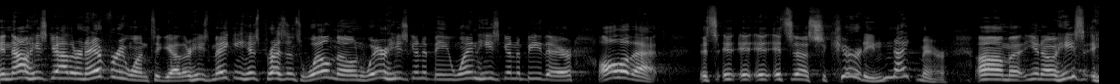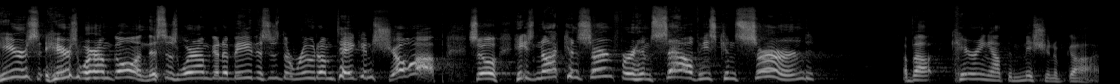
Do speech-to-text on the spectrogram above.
And now he's gathering everyone together. He's making his presence well known, where he's going to be, when he's going to be there, all of that. It's, it, it, it's a security nightmare. Um, you know, he's, here's, here's where I'm going. This is where I'm going to be. This is the route I'm taking. Show up. So he's not concerned for himself, he's concerned about carrying out the mission of God.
